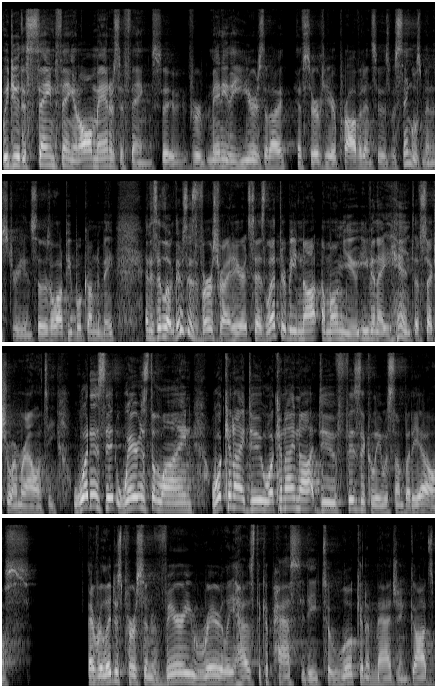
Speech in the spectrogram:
We do the same thing in all manners of things. Uh, for many of the years that I have served here Providence, it was with singles ministry. And so there's a lot of people who come to me and they say, Look, there's this verse right here. It says, Let there be not among you even a hint of sexual immorality. What is it? Where is the line? What can I do? What can I not do physically with somebody else? A religious person very rarely has the capacity to look and imagine God's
